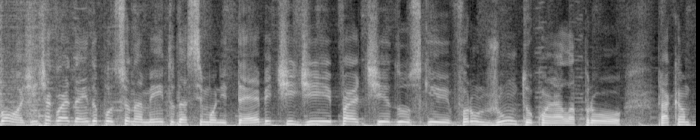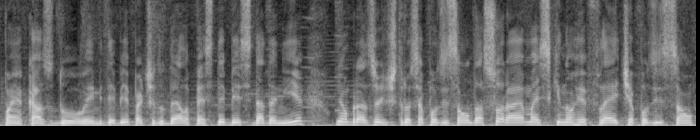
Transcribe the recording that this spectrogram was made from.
Bom, a gente aguarda ainda o posicionamento da Simone Tebet e de partidos que foram junto com ela para a campanha. Caso do MDB, partido dela, PSDB, Cidadania. União Brasil, a gente trouxe a posição da Soraya, mas que não reflete a posição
